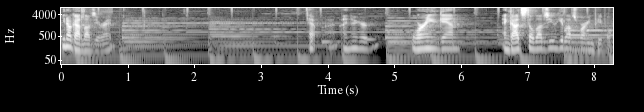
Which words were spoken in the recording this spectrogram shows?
you know God loves you, right? Yep, I know you're worrying again and God still loves you, He loves worrying people.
